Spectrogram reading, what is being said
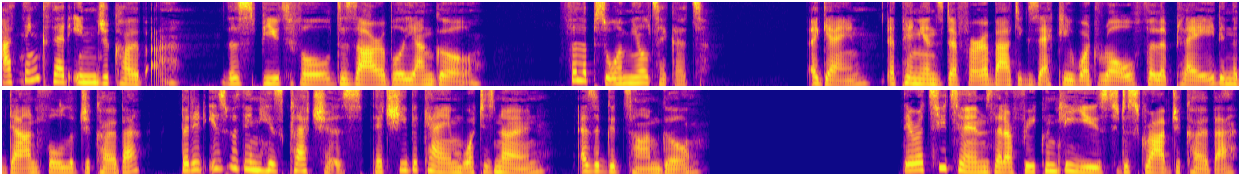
I think that in Jacoba, this beautiful, desirable young girl, Philip saw a meal ticket. Again, opinions differ about exactly what role Philip played in the downfall of Jacoba, but it is within his clutches that she became what is known as a good time girl. There are two terms that are frequently used to describe Jacoba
